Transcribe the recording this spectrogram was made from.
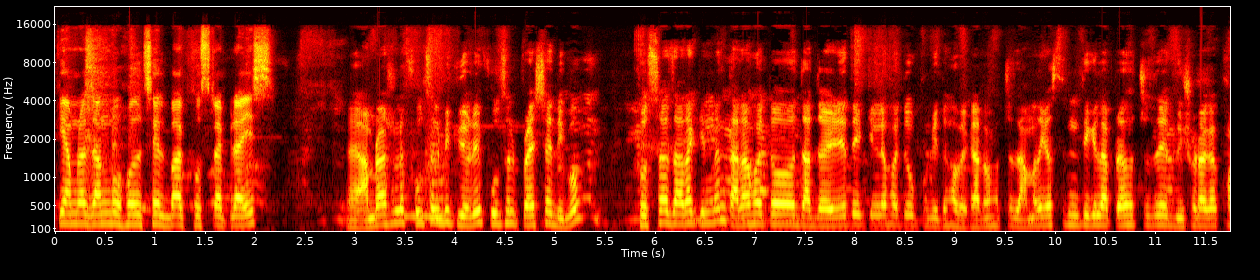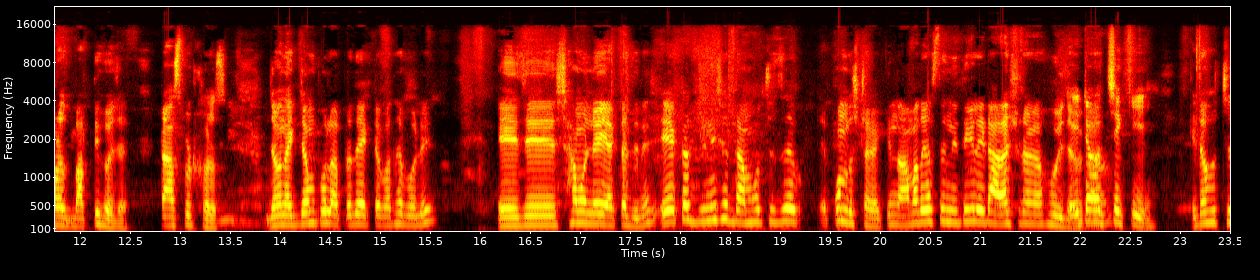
কি আমরা জানব হোলসেল বা খুচরা প্রাইস আমরা আসলে ফুলসেল বিক্রি করি ফুল সেল প্রাইসটা দিব। খুচরা যারা কিনবেন তারা হয়তো যার যার এরিয়াতে কিনলে হয়তো উপকৃত হবে। কারণ হচ্ছে যে আমাদের কাছ থেকে নিতে গেলে আপনার হচ্ছে যে দুইশো টাকা খরচ বাড়তি হয়ে যায় ট্রান্সপোর্ট খরচ। যেমন এক্সাম্পল আপনাদের একটা কথা বলি এই যে সামান্য এই একটা জিনিস এই একটা জিনিসের দাম হচ্ছে যে পঞ্চাশ টাকা কিন্তু আমাদের কাছ থেকে নিতে গেলে এটা আড়াইশো টাকা হয়ে যাবে। এটা হচ্ছে কি? এটা হচ্ছে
